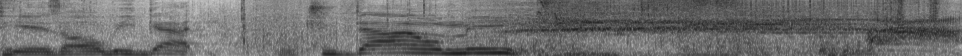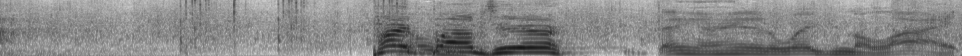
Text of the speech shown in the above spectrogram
here's all we got. Don't you die on me. Ah! Pipe oh. bombs here. Dang, I headed away from the light.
